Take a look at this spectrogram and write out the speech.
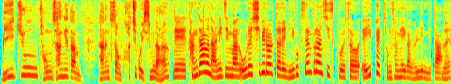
미중 정상회담 가능성 커지고 있습니다. 네, 당장은 아니지만 올해 11월 달에 미국 샌프란시스코에서 에이펙 정상회의가 열립니다. 네.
